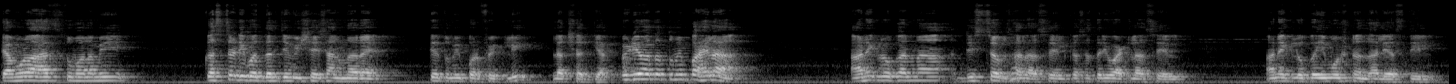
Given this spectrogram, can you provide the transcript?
त्यामुळं आज तुम्हाला मी कस्टडीबद्दल जे विषय सांगणार आहे. ते तुम्ही परफेक्टली लक्षात घ्या. व्हिडिओ आता तुम्ही पाहिला. अनेक लोकांना डिस्टर्ब झालं असेल कसं तरी वाटलं असेल. अनेक लोक इमोशनल झाले असतील.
